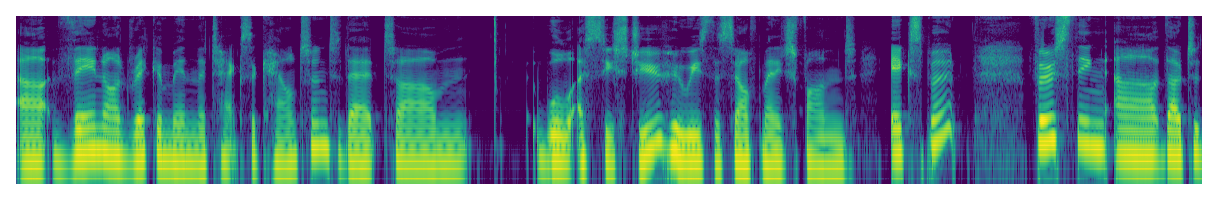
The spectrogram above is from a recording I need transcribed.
Uh, then I'd recommend the tax accountant that. Um, will assist you, who is the self managed fund expert. First thing, uh, though, to,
